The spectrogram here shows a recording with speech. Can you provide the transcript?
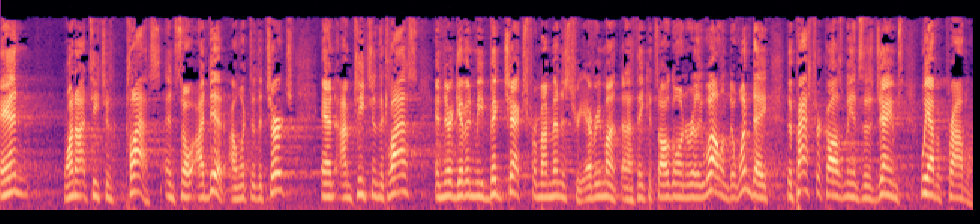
And why not teach a class? And so I did. I went to the church and I'm teaching the class and they're giving me big checks for my ministry every month. And I think it's all going really well until one day the pastor calls me and says, James, we have a problem.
